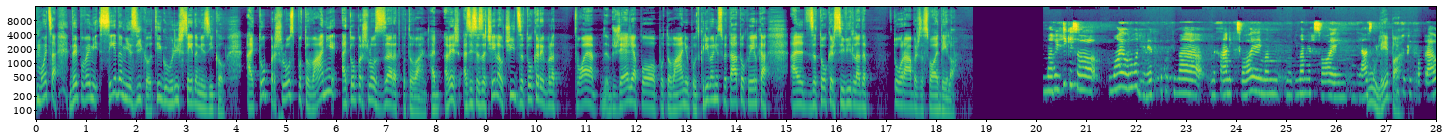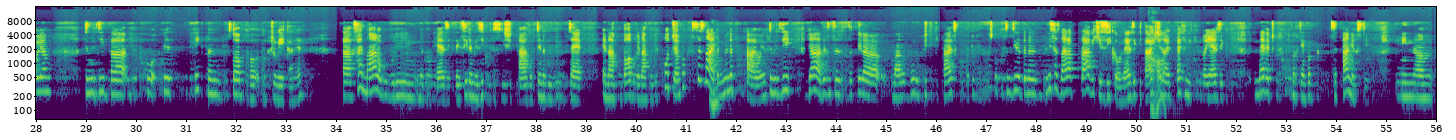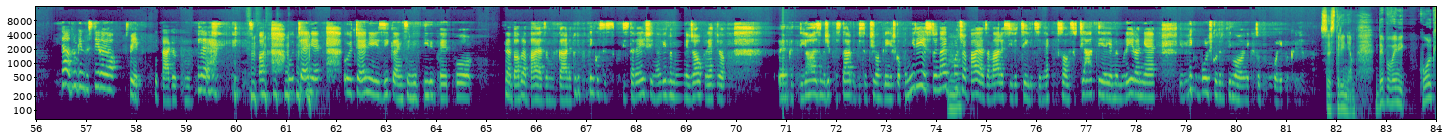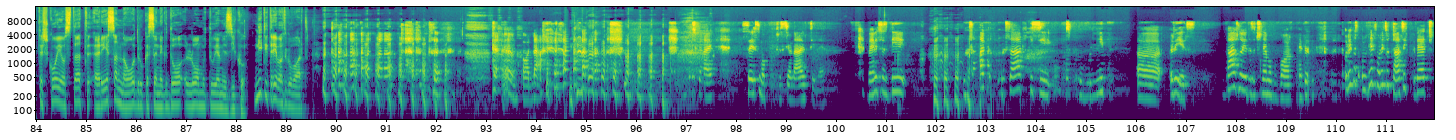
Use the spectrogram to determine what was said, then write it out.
Mojca, da je povej mi sedem jezikov, ti govoriš sedem jezikov. A je to prišlo s potovanji, a je to prišlo zaradi potovanj? A, a veš, a si se začela učiti zato, ker je bila. Tvoja želja po potovanju, po odkrivanju sveta, tako velika, ali zato, ker si videla, da to rabiš za svoje delo? Jeziki so moje urodje, ne? tako kot ima mehanik svoje, imam, imam jaz svoje in dejansko lepo. Tukaj, upravljam, se mi zdi, da je to direkten dostop do, do človeka. Ne? Vsaj malo govorim njegov jezik, da je sedem jezikov, ki se sliši glasno, vse ne govorim vse enako dobro, enako tekoče, ampak se znajdem, me ne podajo. In se mi zdi, ja, sem se začela malo bolj učiti kitajsko, pa tudi rusko, ker se mi zdi, da, ne, da nisem znala pravih jezikov. Ne? Zdaj, kitajščina Aha. je definitivno jezik ne več prihodnosti, ampak sedanjosti. In um, ja, drugi investirajo spet. V drage avtomobile, učenje, učenje jezika, in se mi zdi, da je to ena dobra vaja za možgane. Tudi potem, ko, se, si starejši, ne, vedno mi je žal, ker rečejo, da ja, sem že prestar, da bi se učil angliško. Pa ni res, to je najboljša mm. vaja za male sive celice. Ne, so asociacije, je memoriranje, je veliko boljše kot recimo nekaj sodokolje pa križem. Se strinjam. Dej povej mi, koliko težko je ostati resen na odru, ko se nekdo lomi v tujem jeziku. Niti treba odgovoriti. Hvala. Vse smo profesionalci. Ne? Meni se zdi, da vsak, ki si govori, uh, res. Važno je, da začnemo govoriti. Ljudje smo res včasih preveč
